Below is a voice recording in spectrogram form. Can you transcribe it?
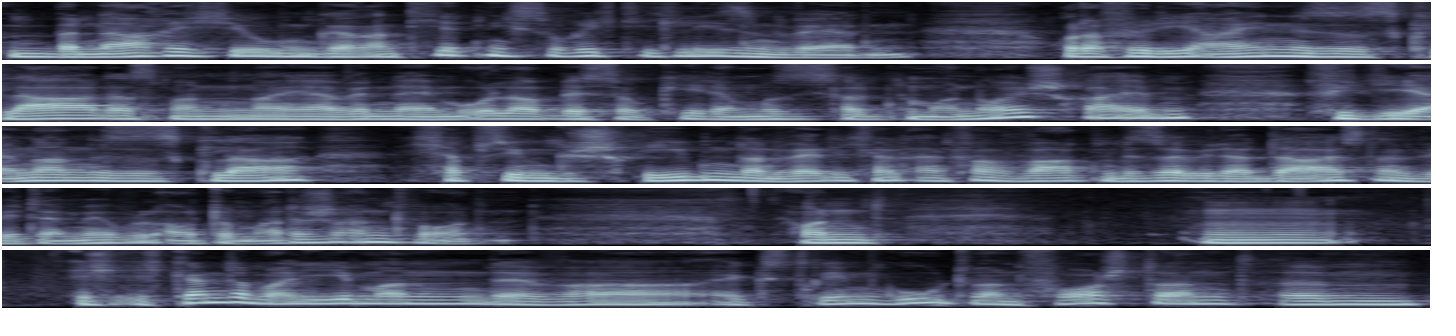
Benachrichtigungen garantiert nicht so richtig lesen werden. Oder für die einen ist es klar, dass man, naja, wenn er im Urlaub ist, okay, dann muss ich es halt nochmal neu schreiben. Für die anderen ist es klar, ich habe es ihm geschrieben, dann werde ich halt einfach warten, bis er wieder da ist, dann wird er mir wohl automatisch antworten. Und mh, mm, ich, ich kannte mal jemanden, der war extrem gut, war ein Vorstand, ähm,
